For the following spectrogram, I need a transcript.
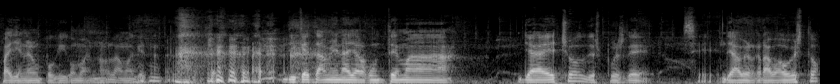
Para llenar un poquito más, ¿no? La maqueta. Di que también hay algún tema ya hecho después de, Sí. de haber grabado esto.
